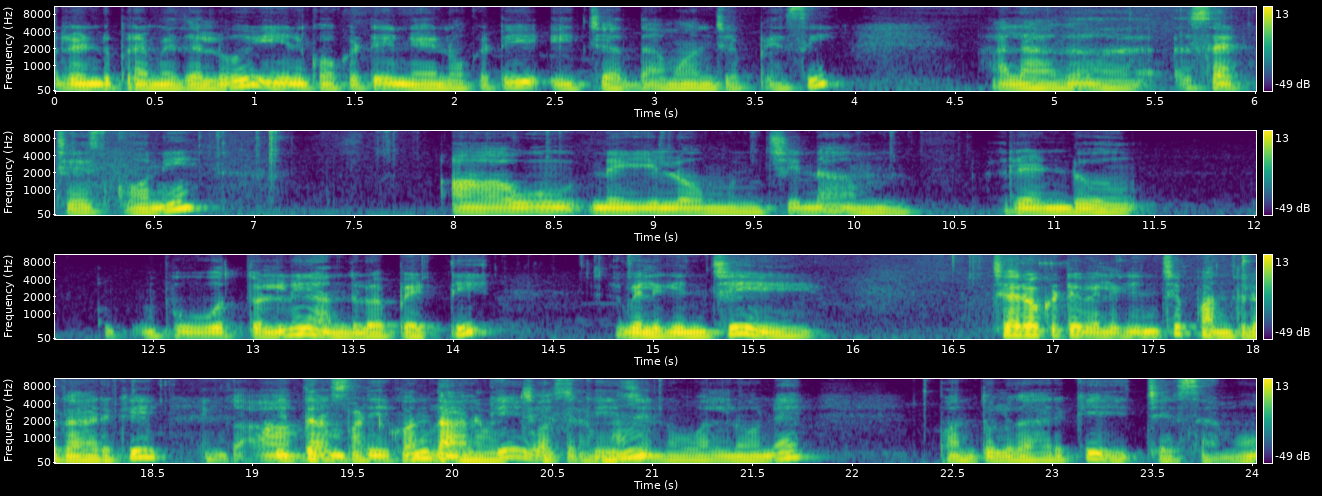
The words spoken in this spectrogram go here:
రెండు ప్రమిదలు ఈయనకొకటి నేను ఒకటి ఇచ్చేద్దాము అని చెప్పేసి అలాగా సెట్ చేసుకొని ఆవు నెయ్యిలో ముంచిన రెండు పువ్వొత్తుల్ని అందులో పెట్టి వెలిగించి చెరొకటి వెలిగించి పంతులు గారికి ఇద్దరం పట్టుకొని దానం ఒక కేజీ నువ్వుల నూనె పంతులు గారికి ఇచ్చేసాము.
